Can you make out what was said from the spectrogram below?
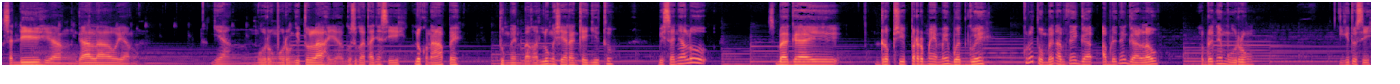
sedih yang galau yang yang murung-murung gitulah. Ya gue suka tanya sih lu kenapa? Tumben banget lu nge-share kayak gitu. Biasanya lu sebagai dropshipper meme buat gue lu tumben update-nya, ga, update-nya galau update-nya murung? Gitu sih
